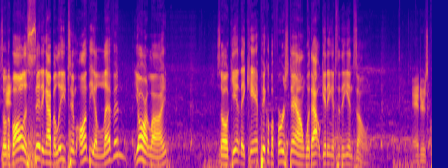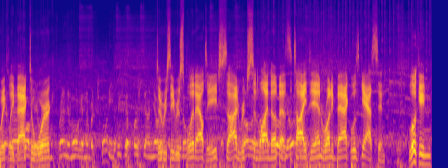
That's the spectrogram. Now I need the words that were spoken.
So the ball is sitting, I believe, Tim, on the 11 yard line. So again, they can pick up a first down without getting into the end zone. Andrews quickly back to work. Two receivers split out to each side. Richardson lined up as the tight end. Running back was Gatson. Looking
